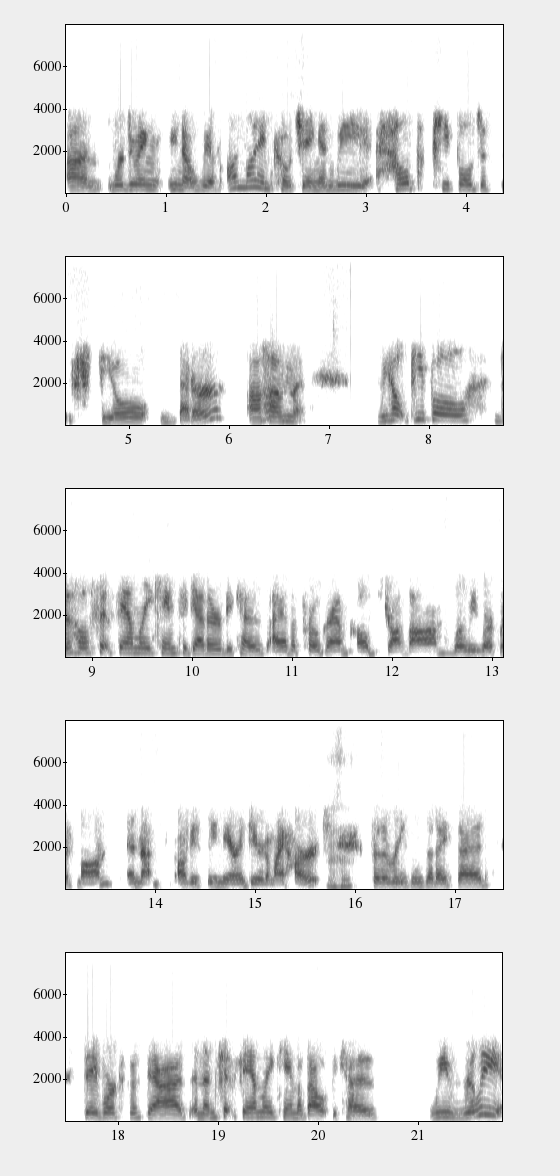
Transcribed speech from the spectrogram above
um, we're doing, you know, we have online coaching and we help people just feel better. Um, we help people. The whole Fit family came together because I have a program called Strong Mom where we work with moms, and that's obviously near and dear to my heart Mhm. for the reasons that I said. Dave works with dads, and then Fit Family came about because we really,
